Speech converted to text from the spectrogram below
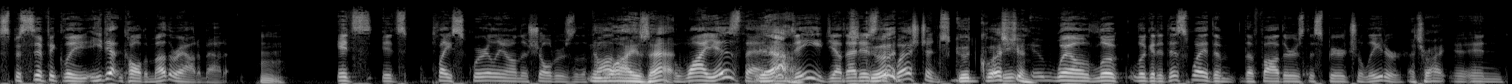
Specifically, he doesn't call the mother out about it. Hmm. It's it's placed squarely on the shoulders of the And father. why is that? Why is that? Yeah. Indeed, yeah, that It's is the good. question. It's a good question. It- well, look look at it this way: the the father is the spiritual leader, That's right. and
